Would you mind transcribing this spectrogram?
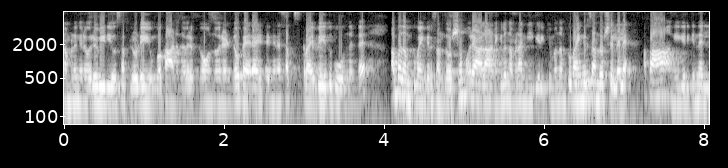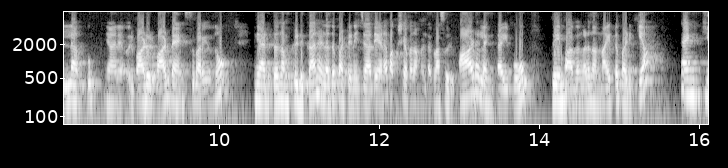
നമ്മളിങ്ങനെ ഓരോ വീഡിയോസ് അപ്ലോഡ് ചെയ്യുമ്പോൾ കാണുന്നവരൊക്കെ ഒന്നോ രണ്ടോ പേരായിട്ട് ഇങ്ങനെ സബ്സ്ക്രൈബ് ചെയ്ത് പോകുന്നുണ്ട്. അപ്പൊ നമുക്ക് ഭയങ്കര സന്തോഷം. ഒരാളാണെങ്കിലും നമ്മൾ അംഗീകരിക്കുമ്പോൾ നമുക്ക് ഭയങ്കര സന്തോഷമല്ലേ അല്ലേ? അപ്പൊ ആ അംഗീകരിക്കുന്ന എല്ലാവർക്കും ഞാൻ ഒരുപാട് ഒരുപാട് താങ്ക്സ് പറയുന്നു. ഇനി അടുത്ത് നമുക്ക് എടുക്കാനുള്ളത് പട്ടിണിജാതയാണ്. പക്ഷെ അപ്പൊ നമ്മുടെ ക്ലാസ് ഒരുപാട് ലെങ്ത് ആയി പോകും ഇത്രയും ഭാഗങ്ങൾ നന്നായിട്ട് പഠിക്കാം. താങ്ക്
